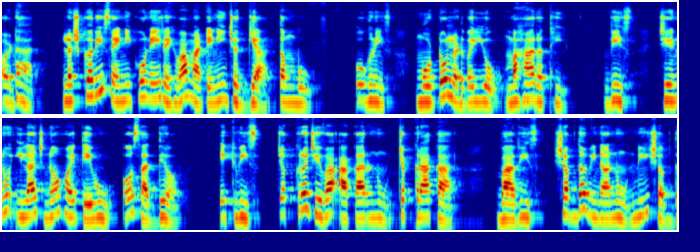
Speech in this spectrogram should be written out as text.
અઢાર, લશ્કરી સૈનિકોને રહેવા માટેની જગ્યા, તંબુ. ઓગણીસ, મોટો લડવૈયો, મહારથી. વીસ, જેનો ઈલાજ ન હોય તેવું અસાધ્ય. એકવીસ ચક્ર જેવા આકારનું ચક્રાકાર. બાવીસ શબ્દ વિનાનું નિશબ્દ.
